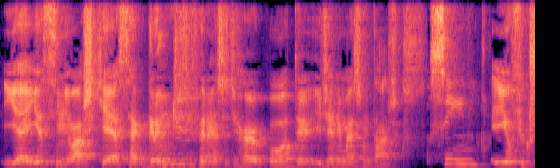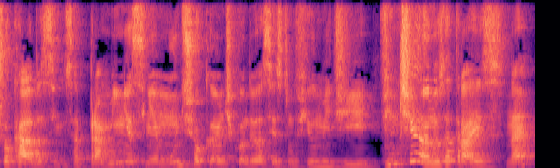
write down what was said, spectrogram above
E aí, assim, eu acho que essa é a grande diferença de Harry Potter e de Animais Fantásticos. Sim. E eu fico chocado, assim, sabe? Pra mim, assim, é muito chocante quando eu assisto um filme de 20 anos atrás, né?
